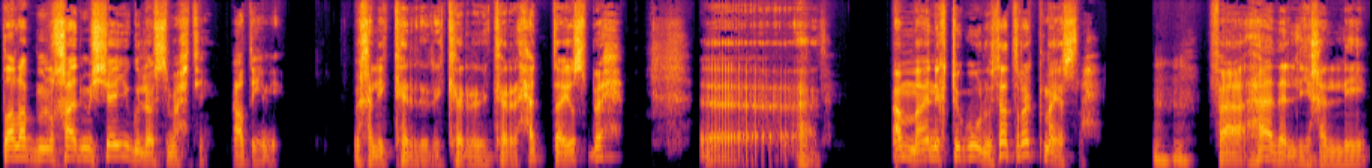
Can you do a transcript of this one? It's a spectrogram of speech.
طلب من الخادم الشيء يقول له سمحتي أعطيني. ويخليه يكرر يكرر يكرر حتى يصبح آه هذا. أما إنك تقول وتترك ما يصلح. فهذا اللي يخلي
